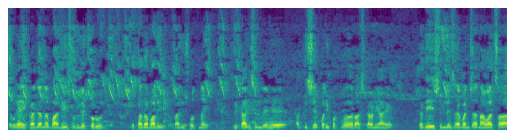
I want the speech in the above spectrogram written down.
हे बघा एखाद्यानं बालिश उल्लेख करून एखादा बाली बालिश होत नाही. श्रीकांत शिंदे हे अतिशय परिपक्व राजकारणी आहेत. कधीही शिंदे साहेबांच्या नावाचा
